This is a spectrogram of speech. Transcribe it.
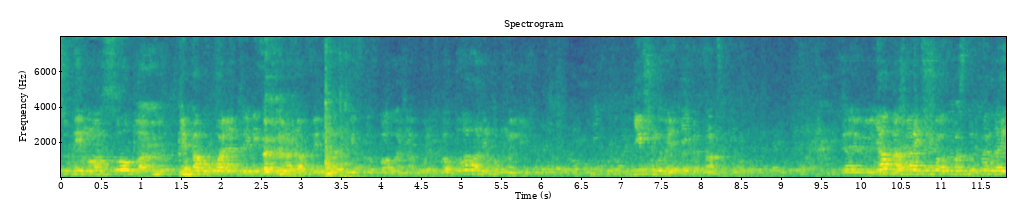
судима особа, яка буквально три місяці назад звільнила з місць позбавлення волі, зґвалтувала неповнолітню. Дівчину, якій 15 років. Я вважаю, що поступили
